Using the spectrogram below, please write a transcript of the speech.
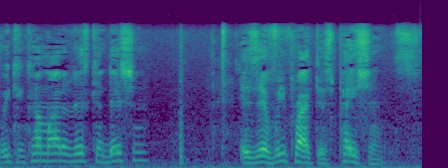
we can come out of this condition is if we practice patience.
